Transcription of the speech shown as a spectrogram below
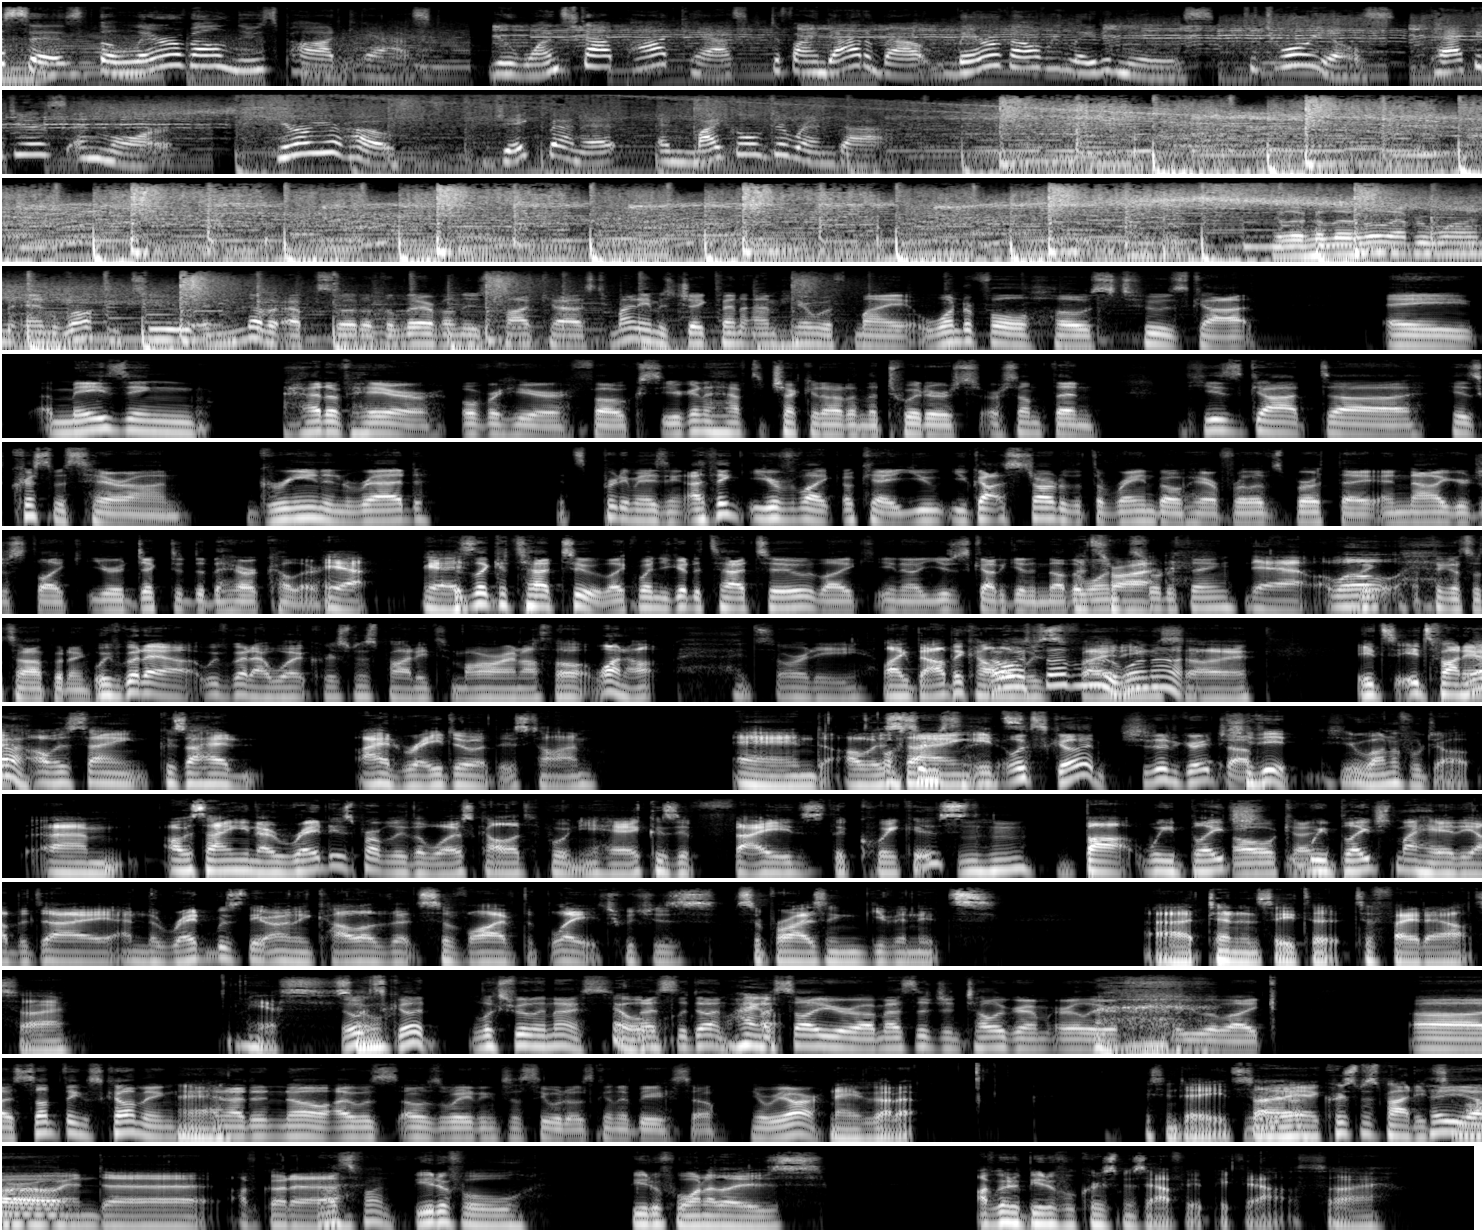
This is the Laravel News Podcast, your one stop podcast to find out about Laravel related news, tutorials, packages, and more. Here are your hosts, Jake Bennett and Michael Dyrynda. Hello, hello, hello, everyone, and welcome to another episode of the Laravel News Podcast. My name is Jake Bennett. I'm here with my wonderful host, who's got a amazing head of hair over here, folks. You're gonna have to check it out on the Twitters or something. He's got uh, his Christmas hair on, green and red. It's pretty amazing. I think you're like, okay, you you got started with the rainbow hair for Liv's birthday, and now you're just like you're addicted to the hair color. Yeah, yeah, It's like a tattoo. Like when you get a tattoo, like you know, you just got to get another one, right. sort of thing. yeah. I Well, think, I think that's what's happening. we've got our we've got our work Christmas party tomorrow, and I thought, why not? It's already like the other color Oh, was fading, so it's it's funny. Yeah. I, I was saying because I had I had redo it this time, and I was Oh, saying it's it looks good. She did a great job. She did. She did a wonderful job. Um, I was saying, you know, red is probably the worst color to put in your hair because it fades the quickest. Mm-hmm. But we bleached. Oh, okay. We bleached my hair the other day, and the red was the only color that survived the bleach, which is surprising given its uh, tendency to to fade out. So, yes, It looks good. It looks really nice. Yeah, well, Nicely done. I saw your uh, message in Telegram earlier where you were like, uh, something's coming, Yeah. and I didn't know. I was I was waiting to see what it was going to be. So here we are. Now you've got it. Yes, indeed. So Yeah. yeah, Christmas party Hey, tomorrow, uh, and uh, I've got a That's fun. beautiful, beautiful one of those. I've got a beautiful Christmas outfit picked out. So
